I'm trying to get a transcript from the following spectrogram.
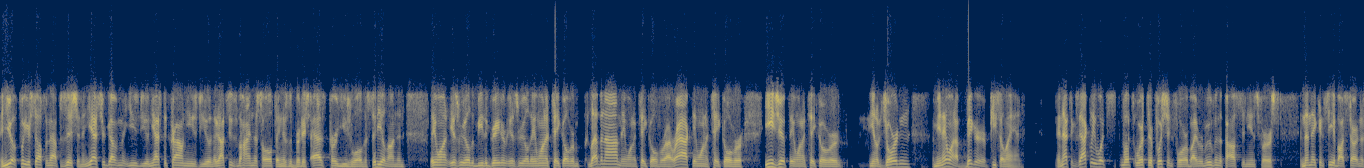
And you have put yourself in that position. And yes, your government used you. And yes, the crown used you. And that's who's behind this whole thing is the British, as per usual. The city of London they want Israel to be the greater Israel. They want to take over Lebanon. They want to take over Iraq. They want to take over Egypt. They want to take over, you know, Jordan. I mean, they want a bigger piece of land. And that's exactly what's what what they're pushing for by removing the Palestinians first, and then they can see about starting a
